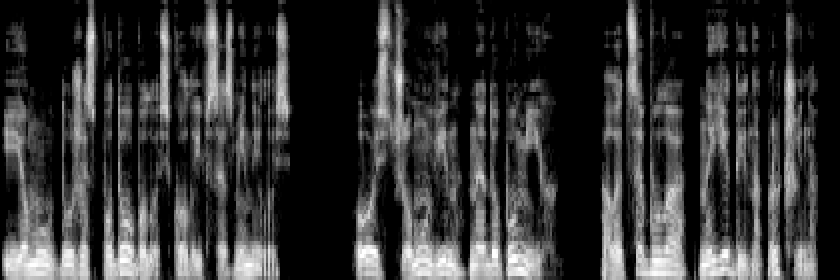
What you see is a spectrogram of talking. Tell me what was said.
і йому дуже сподобалось, коли все змінилось. Ось чому він не допоміг, але це була не єдина причина.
